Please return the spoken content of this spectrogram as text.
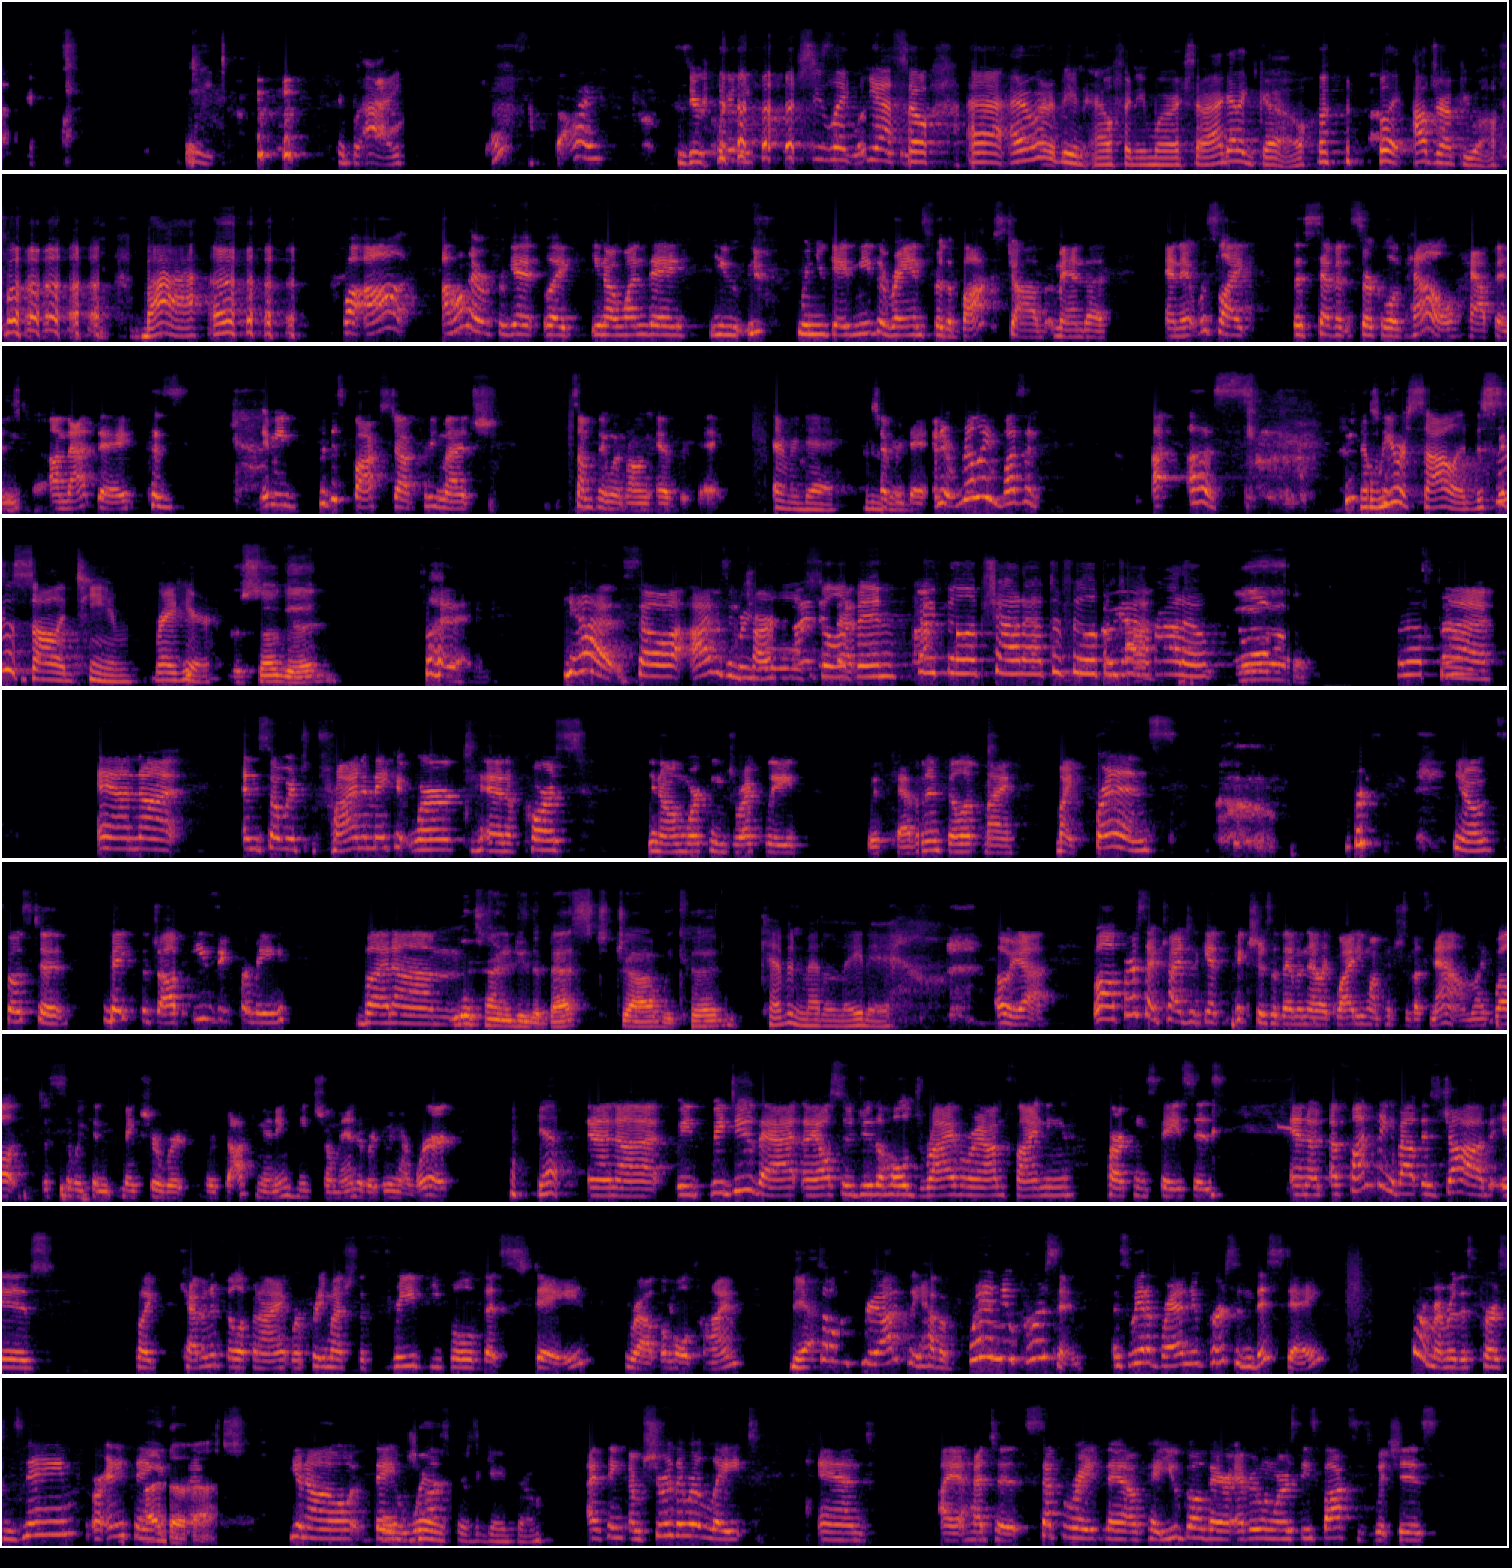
wait. Bye. bye. Because you're clearly She's like, yeah. So uh, I don't want to be an elf anymore, so I gotta go. Wait, I'll drop you off. Bye. Well, I'll I'll never forget. Like you know, one day you when you gave me the reins for the box job, Amanda, and it was like the seventh circle of hell happened on that day because I mean, for this box job, pretty much something went wrong every day, Every day. Every day, and it really wasn't uh, us. No, we were solid. This is a solid team right here. We're so good. But yeah, so I was in Bring charge. old Philip in. Hey, Philip! Shout out to Philip Oh, in yeah. Colorado. Oh, What up? Uh, and uh, and so we're trying to make it work. And of course, you know, I'm working directly with Kevin and Philip, my my friends. You know, supposed to make the job easy for me, but um, we were trying to do the best job we could. Kevin met a lady. oh yeah. Well, first I tried to get pictures of them, and they're like, "Why do you want pictures of us now?" I'm like, "Well, just so we can make sure we're we're documenting, need to show Amanda we're doing our work." Yeah. and uh, we we do that. I also do the whole drive around finding parking spaces. And a, a fun thing about this job is, like Kevin and Philip and I, we're pretty much the three people that stayed throughout the whole time. Yeah. So we periodically have a brand new person, and so we had a brand new person this day. I don't remember this person's name or anything. I better ask. You know, they I don't where this person came from. I think I'm sure they were late, and I had to separate them. Okay, you go there. Everyone wears these boxes, which is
